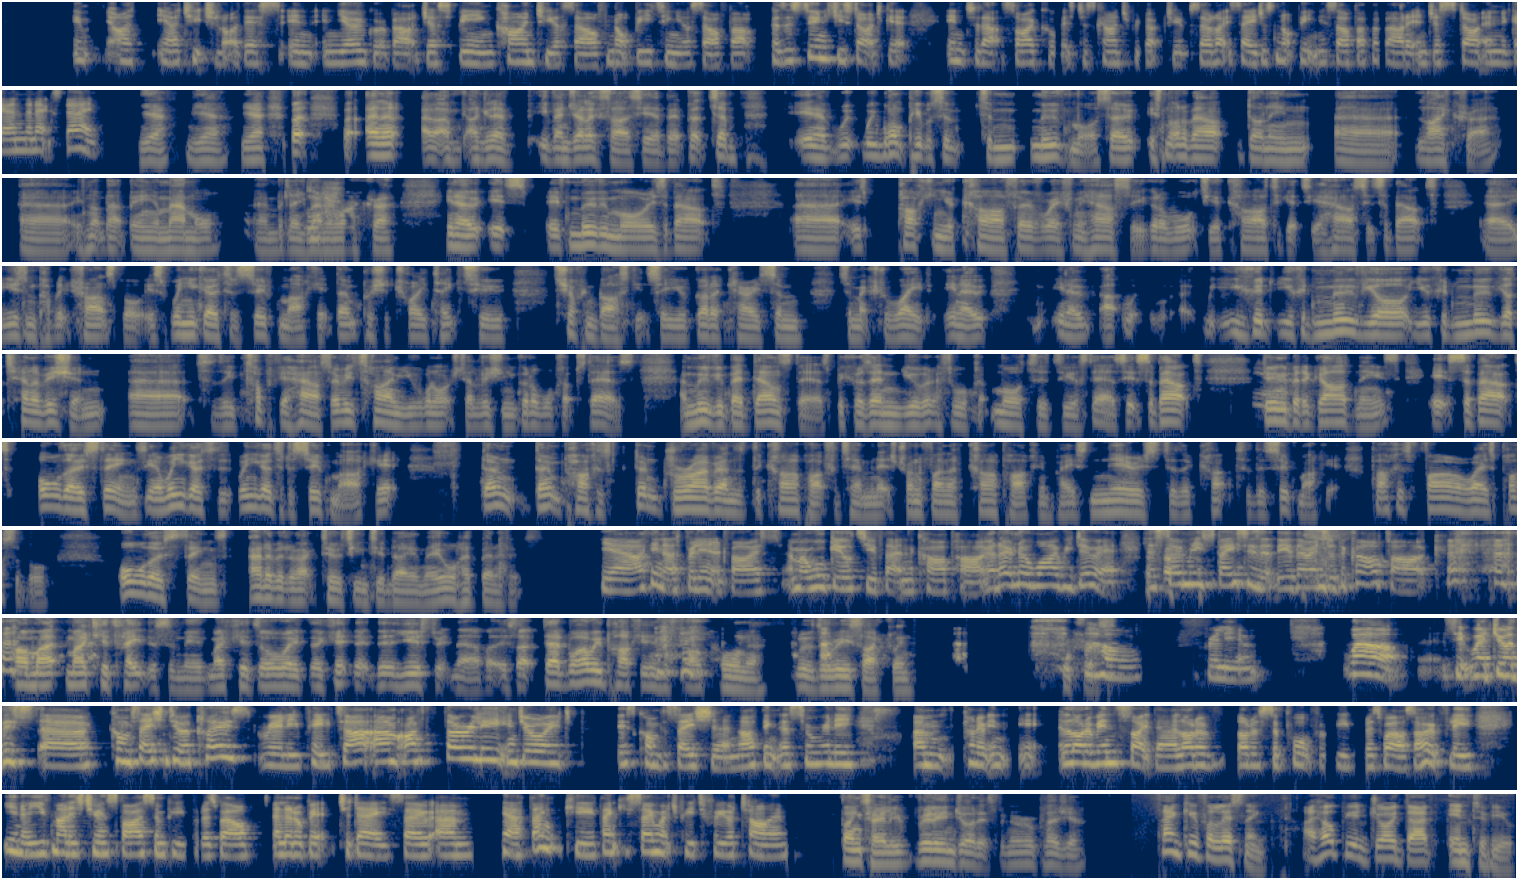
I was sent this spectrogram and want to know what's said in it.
I, I teach a lot of this in, in yoga about just being kind to yourself, not beating yourself up. Because as soon as you start to get into that cycle, it's just counterproductive. So, like I say, just not beating yourself up about it and just starting again the next day. Yeah, yeah, yeah. But but and uh, I'm, I'm going to evangelicize here a bit, but um, you know, we, we want people to to move more. So it's not about donning uh, lycra. Uh, it's not about being a MAMIL, uh, middle-aged yeah. mammal lycra. You know, it's if moving more is about uh, is parking your car further away from your house, so you've got to walk to your car to get to your house. It's about uh, using public transport is when you go to the supermarket, don't push a trolley take two shopping baskets. So you've got to carry some some extra weight. You know, you know, uh, you could you could move your you could move your television uh, to the top of your house every time you want to watch television. You've got to walk upstairs and move your bed downstairs because then you would have to walk up more to, to your stairs. It's about yeah. doing a bit of gardening. It's it's about all those things. You know, when you go to the, when you go to the supermarket, don't don't park as don't drive around the car park for ten minutes trying to find a car parking place nearest to the cut to the supermarket. Park as far away as possible. All those things add a bit of activity into your day, and they all have benefits. Yeah, I think that's brilliant advice. And we're all guilty of that in the car park. I don't know why we do it. There's so many spaces at the other end of the car park. oh, my, my kids hate this of me. My kids always, they're, they're used to it now, but it's like, Dad, why are we parking in the far corner with the recycling? Oh, brilliant. Well, so we'll draw this uh, conversation to a close, really, Peter. Um, I've thoroughly enjoyed this conversation. I think there's some really um, kind of in, in, a lot of insight there, a lot of lot of support for people as well. So hopefully, you know, you've managed to inspire some people as well a little bit today. So um, yeah, thank you, thank you so much, Peter, for your time. Thanks, Haley. Really enjoyed it. It's been a real pleasure. Thank you for listening. I hope you enjoyed that interview.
